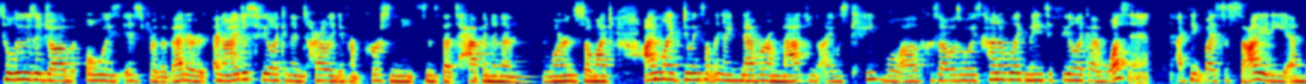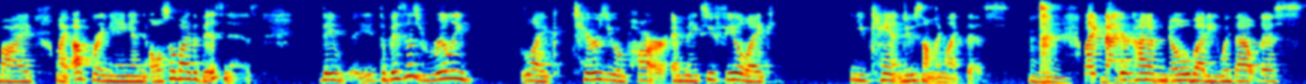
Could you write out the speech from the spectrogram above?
to lose a job always is for the better. And I just feel like an entirely different person since that's happened and I've learned so much. I'm like doing something I never imagined I was capable of because I was always kind of like made to feel like I wasn't. I think by society and by my upbringing and also by the business. They the business really like tears you apart and makes you feel like you can't do something like this. Mm-hmm. like that you're kind of nobody without this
